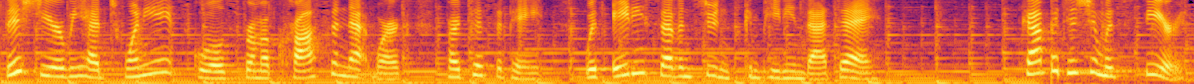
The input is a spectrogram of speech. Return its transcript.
This year, we had 28 schools from across the network participate, with 87 students competing that day. Competition was fierce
